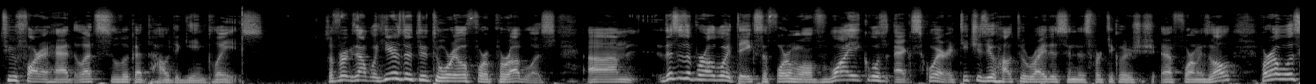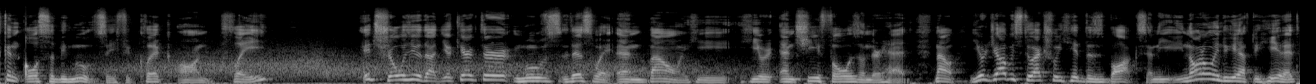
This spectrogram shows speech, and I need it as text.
too far ahead, let's look at how the game plays. So for example, here's the tutorial for parabolas. Um, this is a parabola. It takes the form of y equals x squared. It teaches you how to write this in this particular uh, form as well. Parabolas can also be moved. So if you click on play, it shows you that your character moves this way and bound he he and she falls on their head. Now your job is to actually hit this box and you, not only do you have to hit it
